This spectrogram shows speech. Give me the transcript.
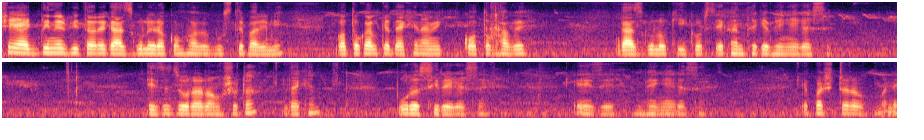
সেই একদিনের ভিতরে গাছগুলো এরকমভাবে বুঝতে পারিনি। গতকালকে দেখেন আমি কতভাবে গাছগুলো কি করছি, এখান থেকে ভেঙে গেছে। এই যে জোড়ার অংশটা, দেখেন, পুরো ছিঁড়ে গেছে। এই যে ভেঙে গেছে। এ পাশটারও মানে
